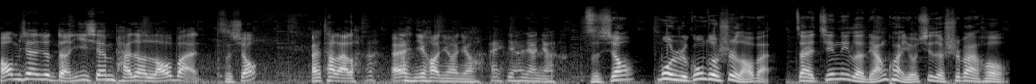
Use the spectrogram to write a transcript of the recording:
好，我们现在就等一仙牌的老板子潇。哎，他来了。哎，你好，你好，你好。哎，你好，你好，你好。子潇，末日工作室老板，在经历了两款游戏的失败后，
